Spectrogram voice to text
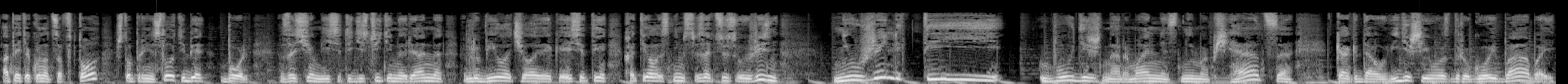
опять окунаться в то, что принесло тебе боль? Зачем, если ты действительно реально любила человека, если ты хотела с ним связать всю свою жизнь, неужели ты будешь нормально с ним общаться, когда увидишь его с другой бабой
